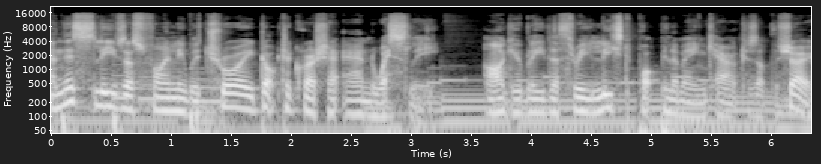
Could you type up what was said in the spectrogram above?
And this leaves us finally with Troi, Dr. Crusher, and Wesley, arguably the three least popular main characters of the show.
